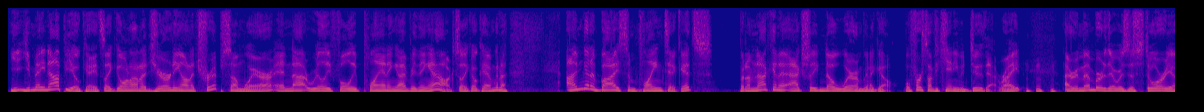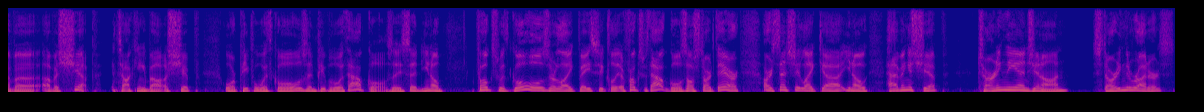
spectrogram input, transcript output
You, you, may not be okay. It's like going on a journey on a trip somewhere and not really fully planning everything out. It's like, okay, I'm going to, I'm going to buy some plane tickets but I'm not going to actually know where I'm going to go. Well, first off, you can't even do that, right? I remember there was a story of a of a ship talking about a ship or people with goals and people without goals. They said, you know, folks with goals are like basically, or folks without goals. I'll start there. Are essentially like uh, you know having a ship, turning the engine on, starting the rudders,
